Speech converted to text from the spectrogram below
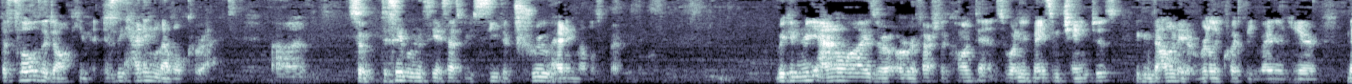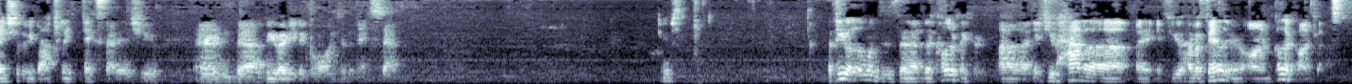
the flow of the document. Is the heading level correct? Um, so disabling the CSS, we see the true heading levels of everything. We can reanalyze or, or refresh the content. So when we've made some changes, we can validate it really quickly right in here, make sure that we've actually fixed that issue, and uh, be ready to go on to the next step. Oops. A few other ones is the, the color picker. Uh, if you have a, a, if you have a failure on color contrast,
